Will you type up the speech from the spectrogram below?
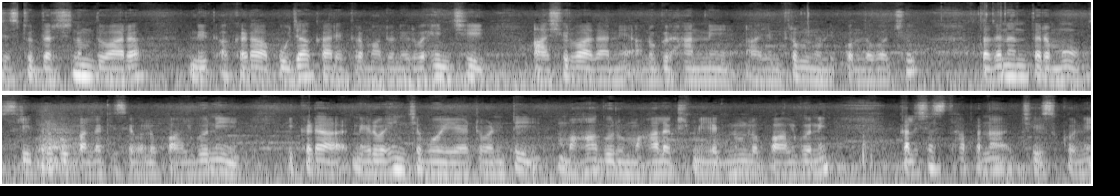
జస్ట్ దర్శనం ద్వారా అక్కడ పూజా కార్యక్రమాలు నిర్వహించి ఆశీర్వాదాన్ని అనుగ్రహాన్ని ఆ యంత్రం నుండి పొందవచ్చు. తదనంతరము శ్రీప్రభు పల్లకి సేవలో పాల్గొని ఇక్కడ నిర్వహించబోయేటువంటి మహాగురు మహాలక్ష్మి యజ్ఞంలో పాల్గొని కలశ స్థాపన చేసుకొని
